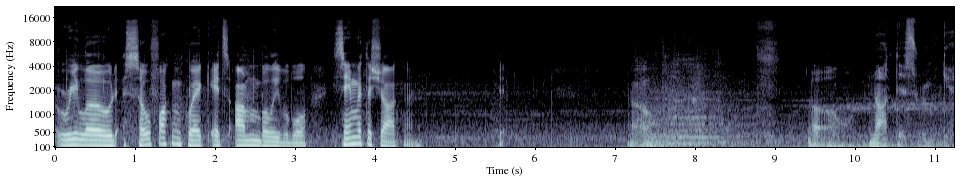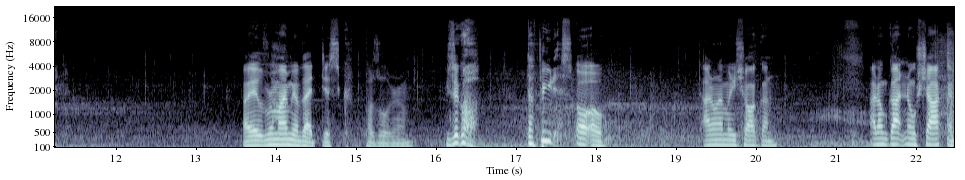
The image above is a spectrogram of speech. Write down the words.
reload so fucking quick, it's unbelievable. Same with the shotgun. Uh-oh. Uh-oh. Not this room again. I remind me of that disc puzzle room. He's like, oh, the fetus. Uh oh. I don't have any shotgun. I don't got no shotgun.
